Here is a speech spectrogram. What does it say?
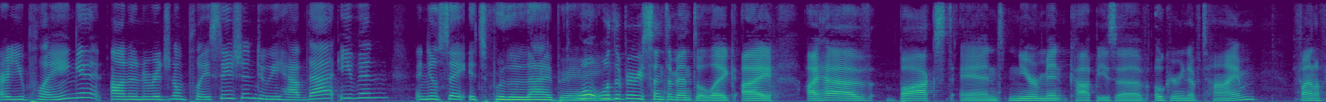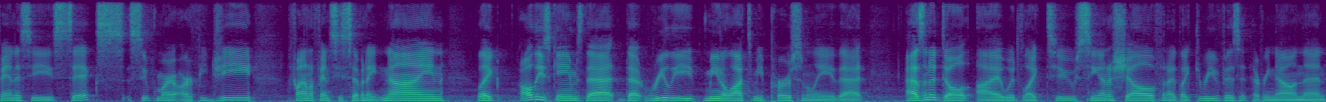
Are you playing it on an original PlayStation? Do we have that even?" And you'll say, "It's for the library." Well, well, they're very sentimental. Like I, I have boxed and near mint copies of Ocarina of Time, Final Fantasy VI, Super Mario RPG, Final Fantasy Seven, Eight, Nine. Like all these games that that really mean a lot to me personally. That as an adult, I would like to see on a shelf, and I'd like to revisit every now and then.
